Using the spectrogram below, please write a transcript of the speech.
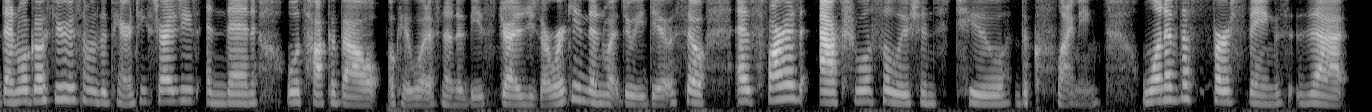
Then we'll go through some of the parenting strategies and then we'll talk about okay, what if none of these strategies are working? Then what do we do? So, as far as actual solutions to the climbing, one of the first things that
